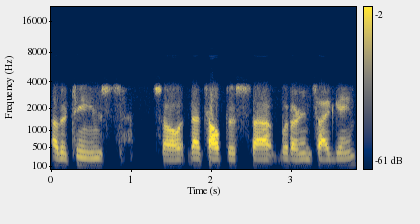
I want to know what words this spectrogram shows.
other teams, so that's helped us uh, with our inside games.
